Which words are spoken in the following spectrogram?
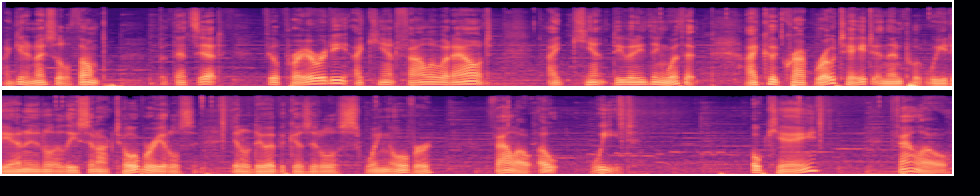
I get a nice little thump, but that's it. Field priority, I can't follow it out. I can't do anything with it. I could crop rotate and then put wheat in. And it'll at least in October it'll it'll do it because it'll swing over. Fallow. Oh, wheat. Okay. Fallow.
